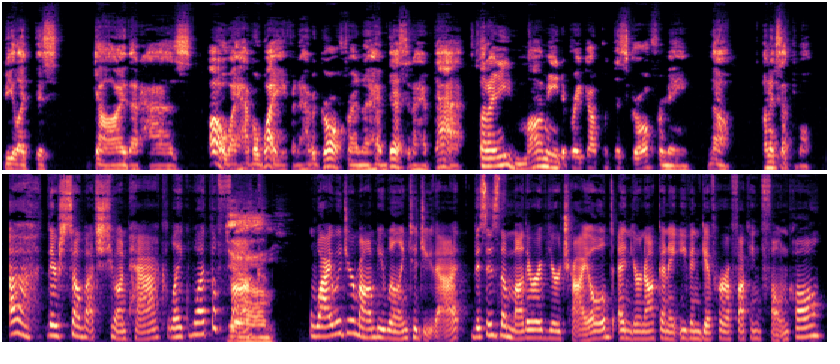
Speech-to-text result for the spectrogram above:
be like this guy that has, oh, I have a wife and I have a girlfriend, and I have this and I have that, but I need mommy to break up with this girl for me. No, unacceptable. Ugh, there's so much to unpack. Like, what the fuck? Yeah. Why would your mom be willing to do that? This is the mother of your child, and you're not gonna even give her a fucking phone call?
